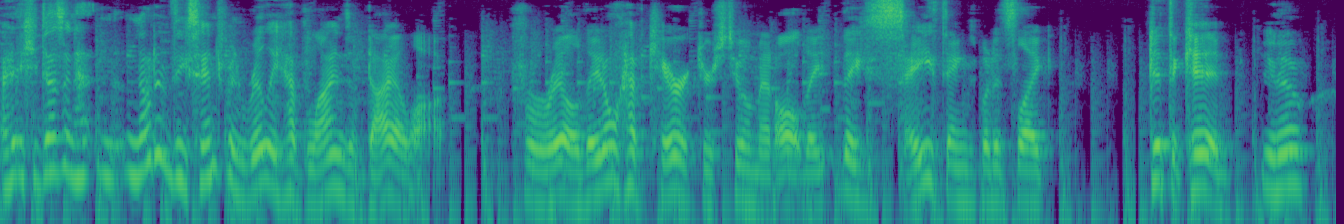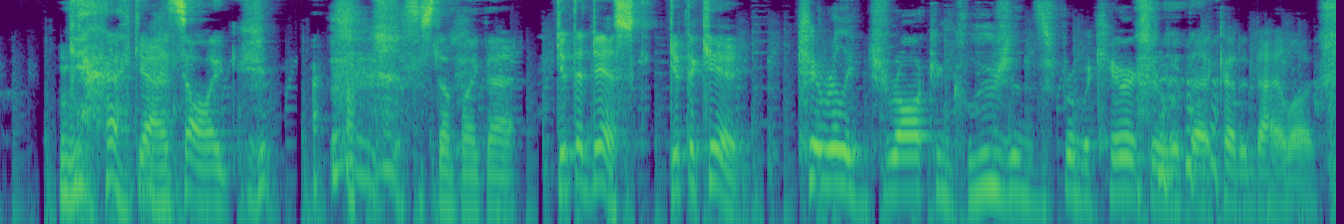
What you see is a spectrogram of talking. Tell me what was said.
he doesn't. Ha- none of these henchmen really have lines of dialogue. For real, they don't have characters to them at all. They they say things, but it's like, get the kid, you know? Yeah, yeah, it's all like stuff like that. Get the disc. Get the kid. Can't really draw conclusions from a character with that kind of dialogue.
